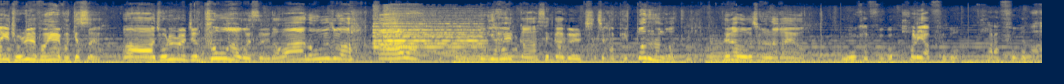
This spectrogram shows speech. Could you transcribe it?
갑자기 조류의 방향이 바뀌었어요. 와, 조류를 지금 타고 가고 있습니다. 와, 너무 좋아. 아, 포기할까 생각을 진짜 한 100번은 한 것 같은데요. 배가 너무 잘 나가요. 목 아프고, 허리 아프고, 팔 아프고, 와,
